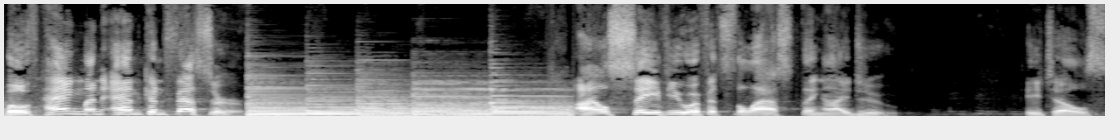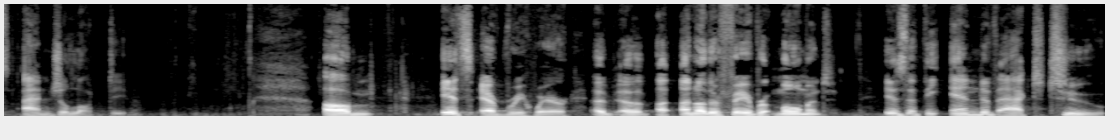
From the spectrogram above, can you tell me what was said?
Both hangman and confessor I'll save you if it's the last thing I do, he tells Angelotti. Um, it's everywhere. Uh, uh, another favorite moment is at the end of Act Two,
